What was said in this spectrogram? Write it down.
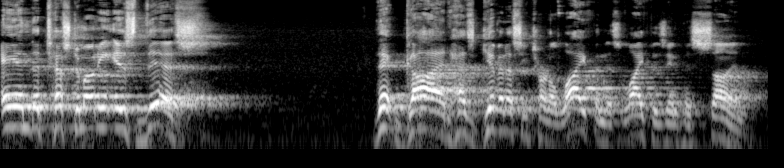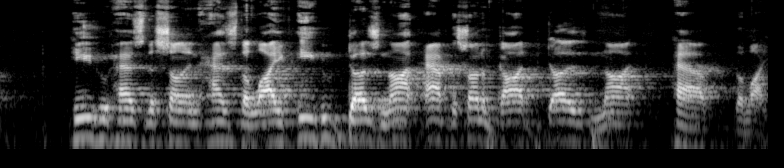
And the testimony is this that God has given us eternal life, and this life is in his Son. He who has the Son has the life. He who does not have the Son of God does not have the life.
